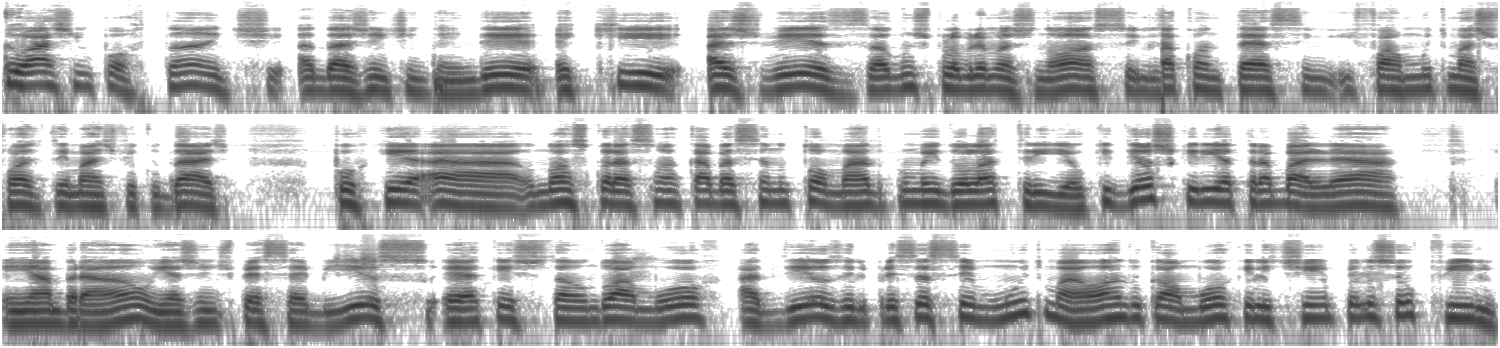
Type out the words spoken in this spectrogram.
eu acho importante a da gente entender é que, às vezes, alguns problemas nossos eles acontecem de forma muito mais forte, tem mais dificuldade, porque a, o nosso coração acaba sendo tomado por uma idolatria. O que Deus queria trabalhar em Abraão, e a gente percebe isso, é a questão do amor a Deus, ele precisa ser muito maior do que o amor que ele tinha pelo seu filho.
